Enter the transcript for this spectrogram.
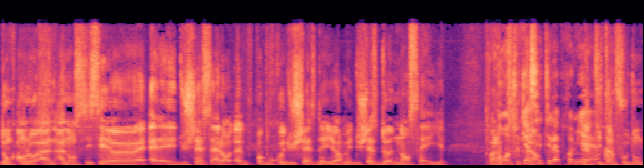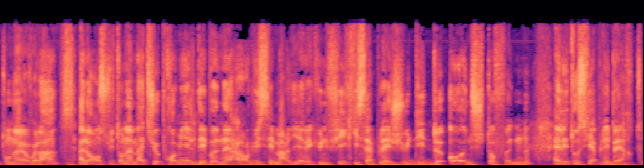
Donc en, à, à Nancy, c'est euh, elle, elle est duchesse. Alors pas pourquoi duchesse d'ailleurs, mais duchesse de Nancy. Voilà. Bon, en tout cas, c'était la première. La petite info dont on a, voilà. Alors ensuite, on a Mathieu Ier le Débonnaire. Alors lui, s'est marié avec une fille qui s'appelait Judith de Hohenstaufen. Elle est aussi appelée Berthe.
